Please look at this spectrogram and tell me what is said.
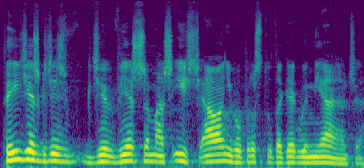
Ty idziesz gdzieś, gdzie wiesz, że masz iść, a oni po prostu tak jakby mijają cię.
